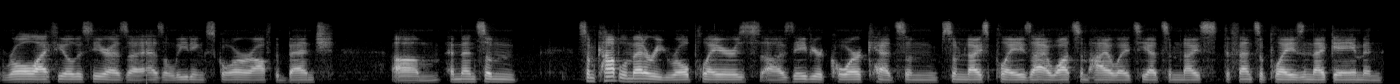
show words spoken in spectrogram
role. I feel this year as a as a leading scorer off the bench, um, and then some some complementary role players. Uh, Xavier Cork had some some nice plays. I watched some highlights. He had some nice defensive plays in that game, and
